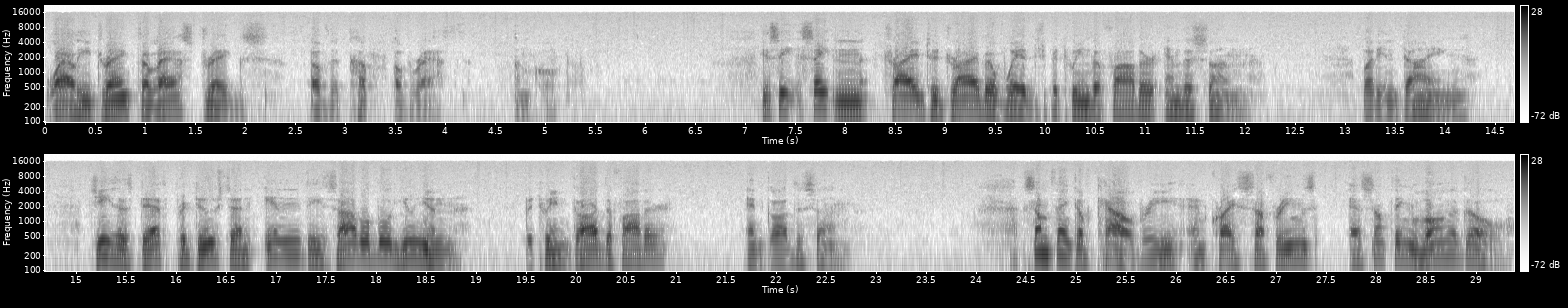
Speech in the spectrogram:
while he drank the last dregs of the cup of wrath. Unquote. You see, Satan tried to drive a wedge between the Father and the Son. But in dying, Jesus' death produced an indissoluble union between God the Father and God the Son. Some think of Calvary and Christ's sufferings as something long ago.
